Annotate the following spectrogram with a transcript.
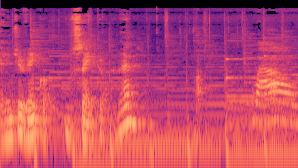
A gente vem no centro, tá vendo? Ó. Uau!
